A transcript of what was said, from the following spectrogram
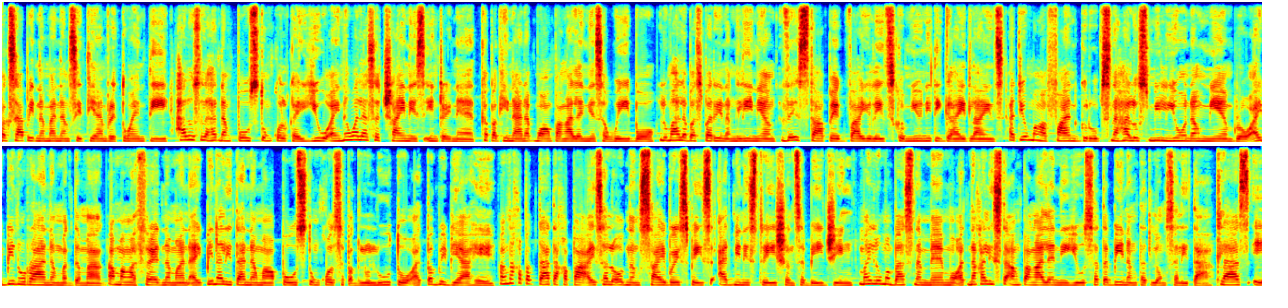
Pagsapit naman ng Setyembre 20, halos lahat ng post tungkol kay Yu ay nawala sa Chinese internet. Kapag hinanap mo ang pangalan niya sa Weibo, lumalabas pa rin ang linyang This topic violates community guidelines at yung mga fan groups na halos milyon ang miyembro ay binura ng magdamag. Ang mga thread naman ay pinalitan ng mga post tungkol sa pagluluto at pagbibiyahe. Ang nakapagtataka pa ay sa loob ng Cyberspace Administration sa Beijing, may lumabas na memo at nakalista ang pangalan ni Yu sa tabi ng ng tatlong salita. Class A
